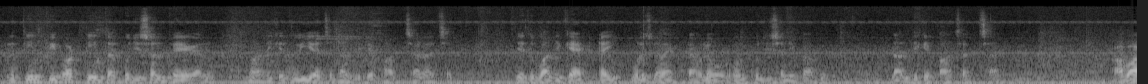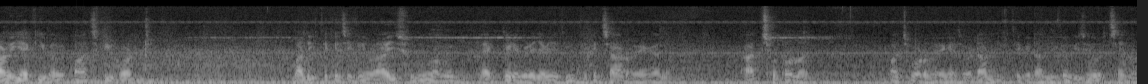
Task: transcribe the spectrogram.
তাহলে তিন পিভট তিন তার পজিশন পেয়ে গেল। বাঁদিকে দুই আছে ডান দিকে পাঁচ, চার আছে। যেহেতু বাঁদিকে একটাই, বলেছিলাম একটা হলে ওর ওর পজিশনই পাবে। ডান দিকে পাঁচ আর চার। আবার ওই একইভাবে পাঁচ পিভট বাদিক থেকে চেকিং আই শুরু হবে, এক বেড়ে বেড়ে যাবে, যে তিন থেকে চার হয়ে গেল। আর ছোটো নয়, পাঁচ বড় হয়ে গেছে বা ডান দিক থেকে, ডান দিকেও কিছু হচ্ছে না।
